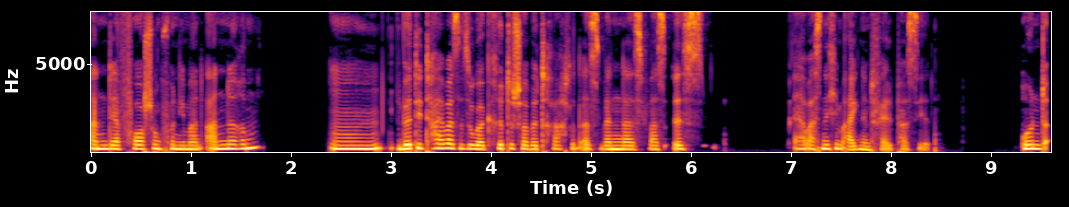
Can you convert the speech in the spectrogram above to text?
an der Forschung von jemand anderem, mm, wird die teilweise sogar kritischer betrachtet, als wenn das was ist, was nicht im eigenen Feld passiert. Und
